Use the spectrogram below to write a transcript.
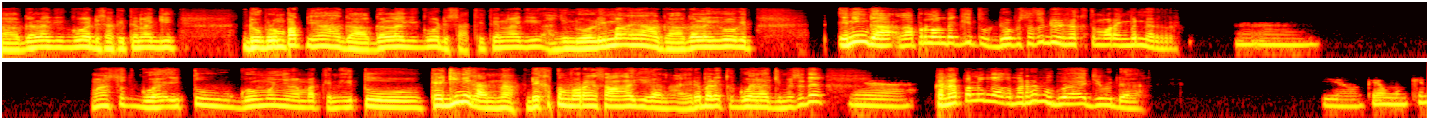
gagal lagi gua disakitin lagi 24 ya gagal lagi gua disakitin lagi anjing 25 ya gagal lagi gua gitu ini nggak nggak perlu sampai gitu 21 dia udah ketemu orang yang bener Hmm. Maksud gua itu gua mau nyelamatkan itu kayak gini kan nah dia ketemu orang yang salah lagi kan akhirnya balik ke gua lagi maksudnya Ya. kenapa lu nggak kemarin sama gua aja udah Ya, makanya mungkin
